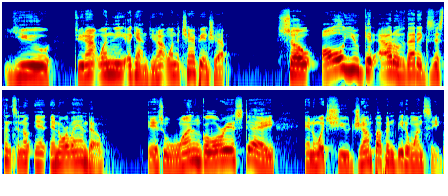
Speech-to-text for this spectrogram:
You do not win the, again, do not win the championship. So all you get out of that existence in, in, in Orlando is one glorious day in which you jump up and beat a one seed.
